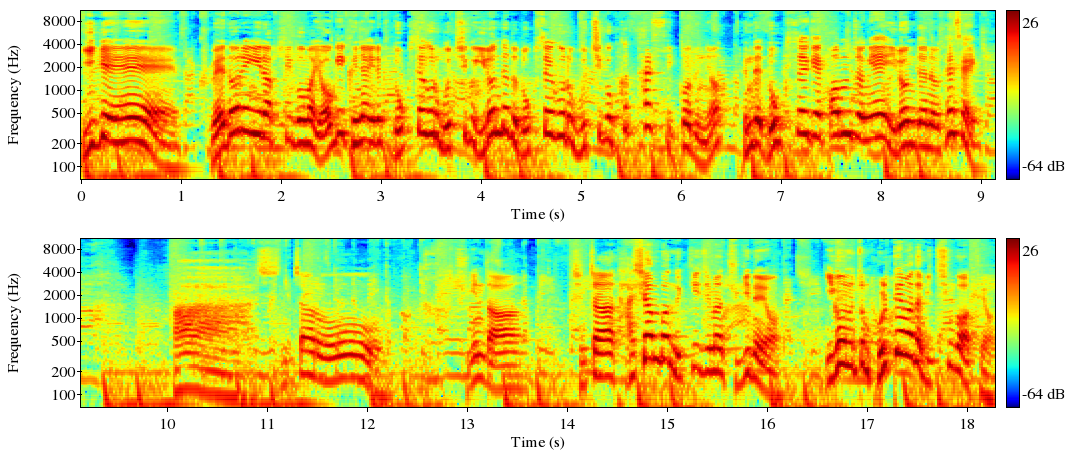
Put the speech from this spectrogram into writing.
이게 weathering이랍시고 막 여기 그냥 이렇게 녹색으로 묻히고 이런 데도 녹색으로 묻히고 끝할 수 있거든요. 근데 녹색에 검정에 이런 데는 회색. 아, 진짜로 죽인다. 진짜 다시 한번 느끼지만 죽이네요. 이거는 좀 볼 때마다 미친 것 같아요.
